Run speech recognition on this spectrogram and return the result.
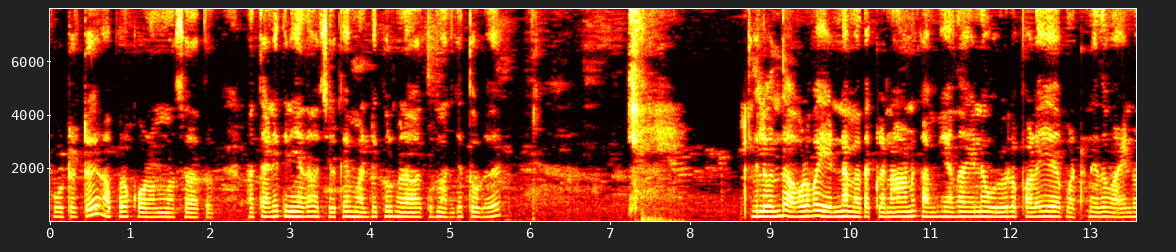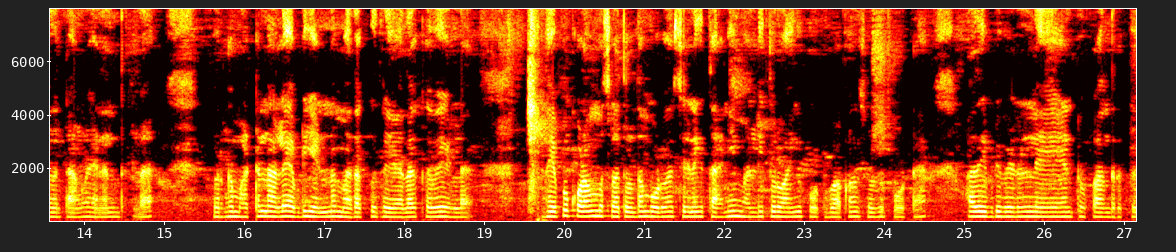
போட்டுட்டு அப்புறம் குழம்பு மசாலா தூள். நான் தனித்தனியாக தான் வச்சுருக்கேன். மல்லித்தூள் மிளகாத்தூள் மஞ்சத்தூள். இதில் வந்து அவ்வளோவா எண்ணெய் மிதக்கல. நானும் கம்மியாக தான் எண்ணெய். ஒருவேளை பழைய மட்டன் எதுவும் வாங்கிட்டு வந்துட்டாங்களோ என்னென்னு தெரியல. பாருங்க மட்டன்னாலே அப்படியே எண்ணெய் மிதக்குது. மிதக்கவே இல்லை. நான் எப்போ குழம்பு மசாலாத்தூள் தான் போடுவேன். சரி இன்றைக்கி தனி மல்லித்தூள் வாங்கி போட்டு பார்க்கலாம்னு சொல்லி போட்டேன். அது இப்படி வெள்ளேன்ட்டு உட்காந்துருக்கு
